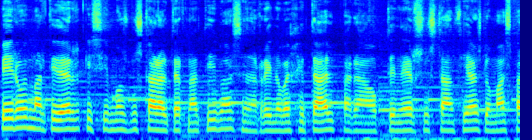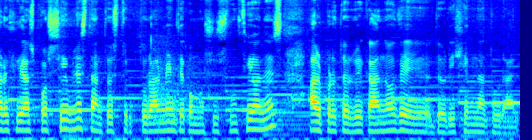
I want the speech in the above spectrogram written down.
pero en Martider quisimos buscar alternativas en el reino vegetal para obtener sustancias lo más parecidas posibles, tanto estructuralmente como sus funciones, al proteoglicano de, origen natural.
